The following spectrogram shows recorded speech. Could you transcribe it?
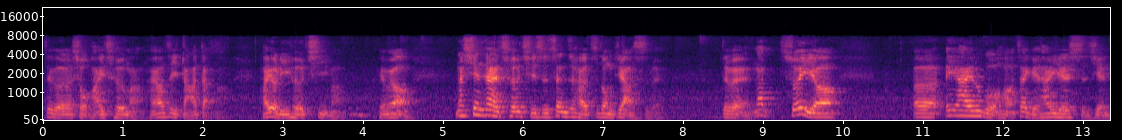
这个手排车嘛，还要自己打档啊，还有离合器嘛，有没有？那现在车其实甚至还有自动驾驶嘞，对不对？那所以啊，呃，AI 如果哈再给他一些时间，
